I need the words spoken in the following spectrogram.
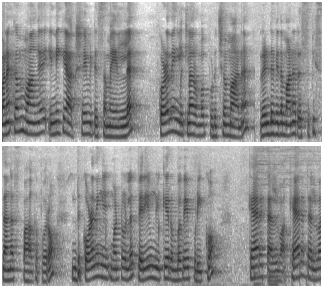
வணக்கம் வாங்க. இன்றைக்கி அக்ஷய் வீட்டு சமையலில் குழந்தைங்களுக்குலாம் ரொம்ப பிடிச்சமான ரெண்டு விதமான ரெசிபிஸ் தாங்க பார்க்க போகிறோம் இந்த குழந்தைங்களுக்கு மட்டும் இல்லை பெரியவங்களுக்கே ரொம்பவே பிடிக்கும். கேரட் அல்வா. கேரட் அல்வா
